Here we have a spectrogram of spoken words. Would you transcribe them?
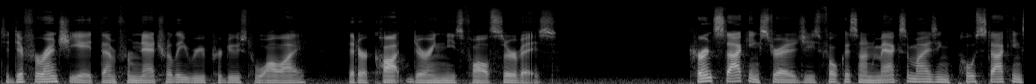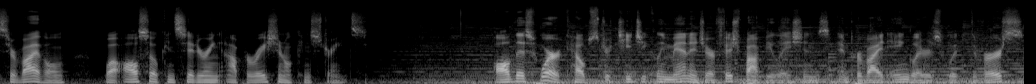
to differentiate them from naturally reproduced walleye that are caught during these fall surveys. Current stocking strategies focus on maximizing post stocking survival while also considering operational constraints. All this work helps strategically manage our fish populations and provide anglers with diverse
